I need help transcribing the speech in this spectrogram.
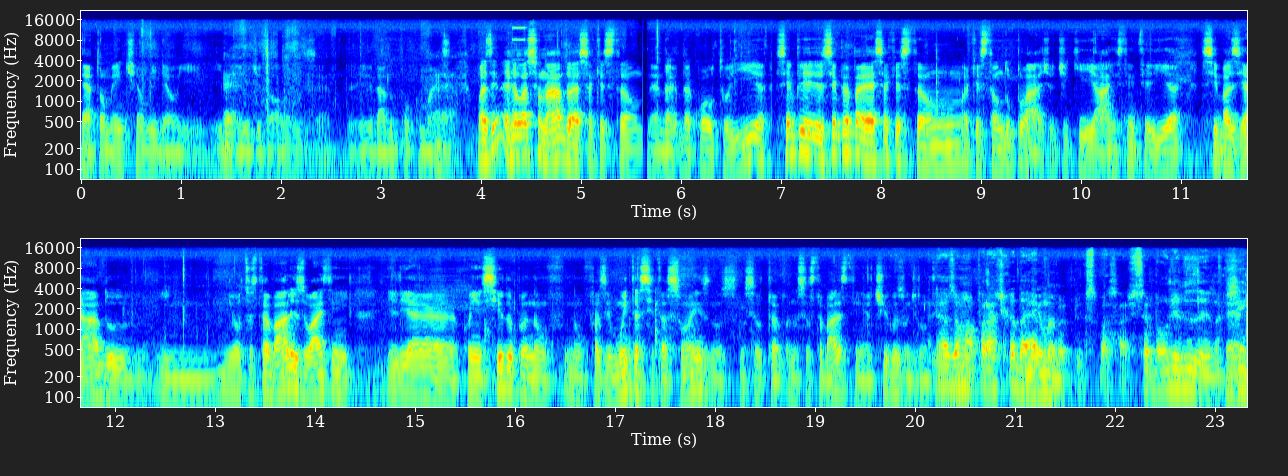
É, atualmente é um milhão e, e é. meio de dólares. É dado um pouco mais. É. Mas relacionado a essa questão né, da, da coautoria, sempre, sempre aparece a questão, a questão do plágio, de que Einstein teria se baseado em, em outros trabalhos. O Einstein ele era conhecido por não, não fazer muitas citações nos, no seu, nos seus trabalhos, tem artigos onde não tem. Aliás, é uma prática da nenhuma. época, passagem. Isso é bom de dizer, né? É. Sim.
